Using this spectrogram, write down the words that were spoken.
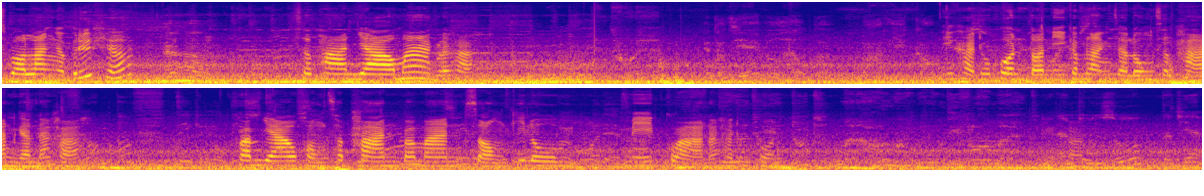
สวอลังอะบรึกเหรอ Aha. สะพานยาวมากเลยค่ะ En dat jij wil helpen waar je kan. นี่ค่ะทุกคนตอนนี้กำลังจะลงสะพานกันนะคะ ความยาวของสะพานประมาณ 2 กิโลเมตรกว่านะคะทุกคน Maar hou gewoon die vlam uit. นี่ En ค่ะ toon zo dat jij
